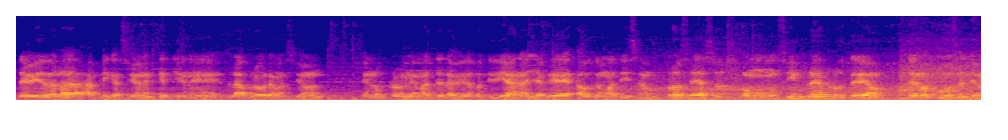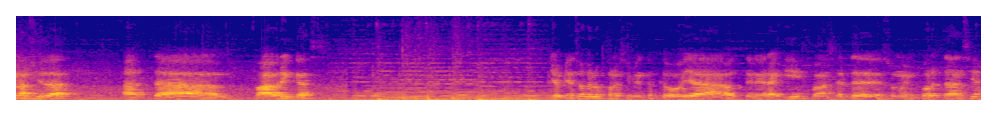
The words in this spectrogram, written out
debido a las aplicaciones que tiene la programación en los problemas de la vida cotidiana, ya que automatizan procesos como un simple ruteo de los buses de una ciudad hasta fábricas. Yo pienso que los conocimientos que voy a obtener aquí van a ser de suma importancia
